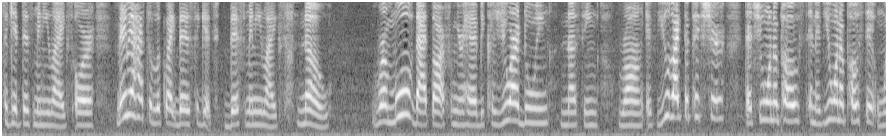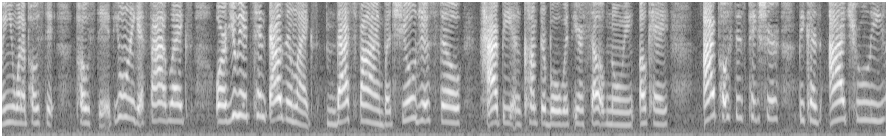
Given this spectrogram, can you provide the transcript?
to get this many likes? Or maybe I have to look like this to get this many likes. No. Remove that thought from your head because you are doing nothing wrong. If you like the picture that you want to post, and if you want to post it when you want to post it, post it. If you only get five likes, or if you get 10,000 likes, that's fine, but you'll just feel happy and comfortable with yourself knowing, okay, I post this picture because I truly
